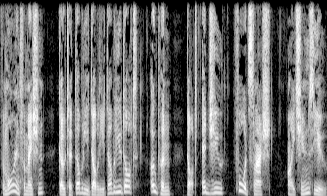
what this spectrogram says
For more information, go to www.open.edu forward slash iTunes U.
